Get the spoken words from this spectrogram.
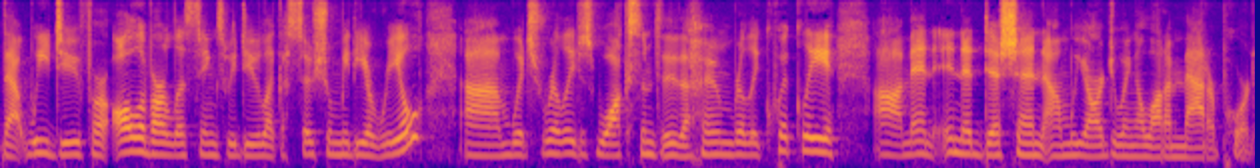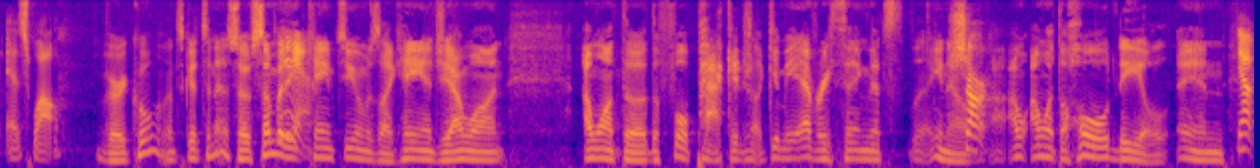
that we do for all of our listings. We do like a social media reel, um, which really just walks them through the home really quickly. Um, and in addition, um, we are doing a lot of Matterport as well. Very cool. That's good to know. So if somebody Yeah. came to you and was like, "Hey, Angie, I want, I want the the full package. Like, give me everything. That's you know, Sure. I, I want the whole deal." And Yep.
